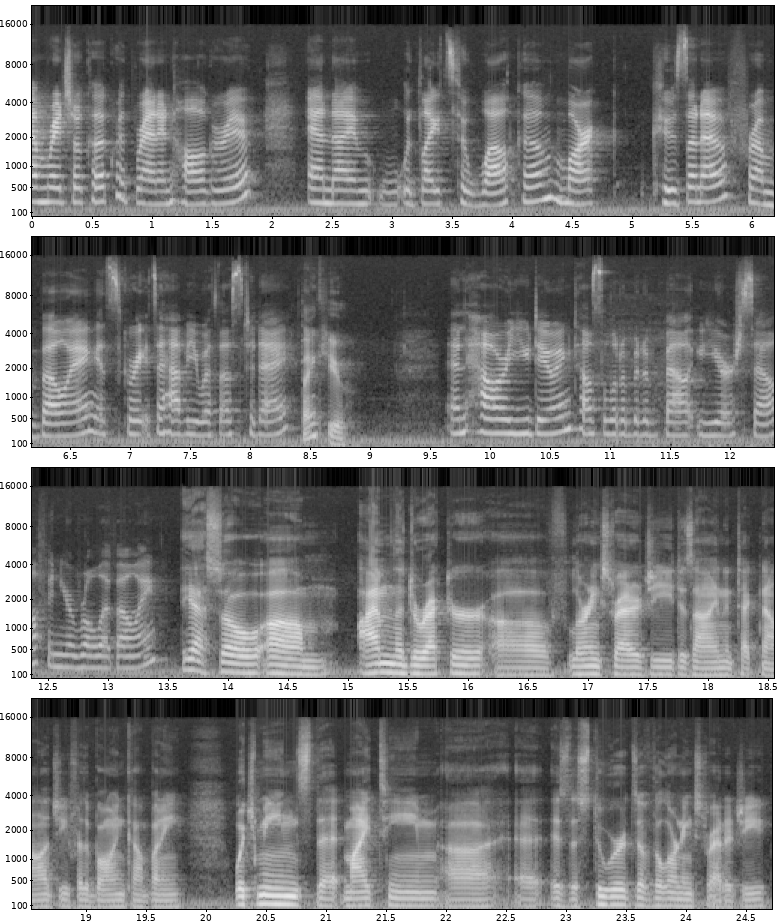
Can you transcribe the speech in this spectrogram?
I'm Rachel Cooke with Brandon Hall Group, and I would like to welcome Mark Cousino from Boeing. It's great to have you with us today. Thank you. And how are you doing? Tell us a little bit about yourself and your role at Boeing. Yeah, so um, I'm the director of learning strategy, design, and technology for the Boeing Company, which means that my team uh, is the stewards of the learning strategy.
